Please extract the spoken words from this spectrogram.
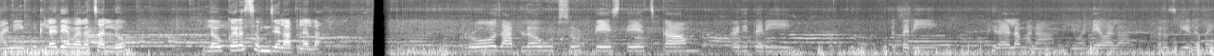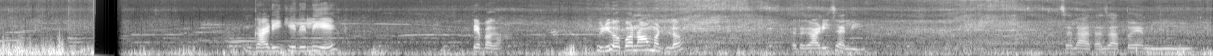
आणि कुठल्या देवाला चाललो लवकरच समजेल आपल्याला. रोज आपलं उठसूट तेच तेच काम कधीतरी कुठंतरी फिरायला म्हणा किंवा देवाला खरंच गेलं पाहिजे. गाडी केलेली आहे. ते बघा. व्हिडिओ बनवा म्हटलं तर गाडी झाली चला आता जातोय आम्ही.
